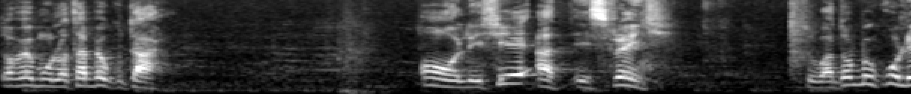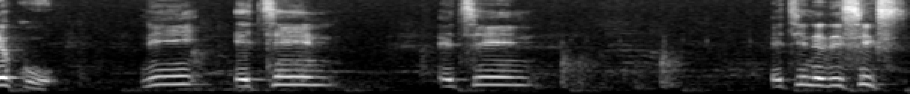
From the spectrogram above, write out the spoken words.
tó fẹ́ mú lọ sábẹ́òkúta ọ̀n lè ṣe at a strange ṣùgbọ́n tó gbé kó lẹ́kọ̀ọ́ ní eighteen eighteen eighteen eighty six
